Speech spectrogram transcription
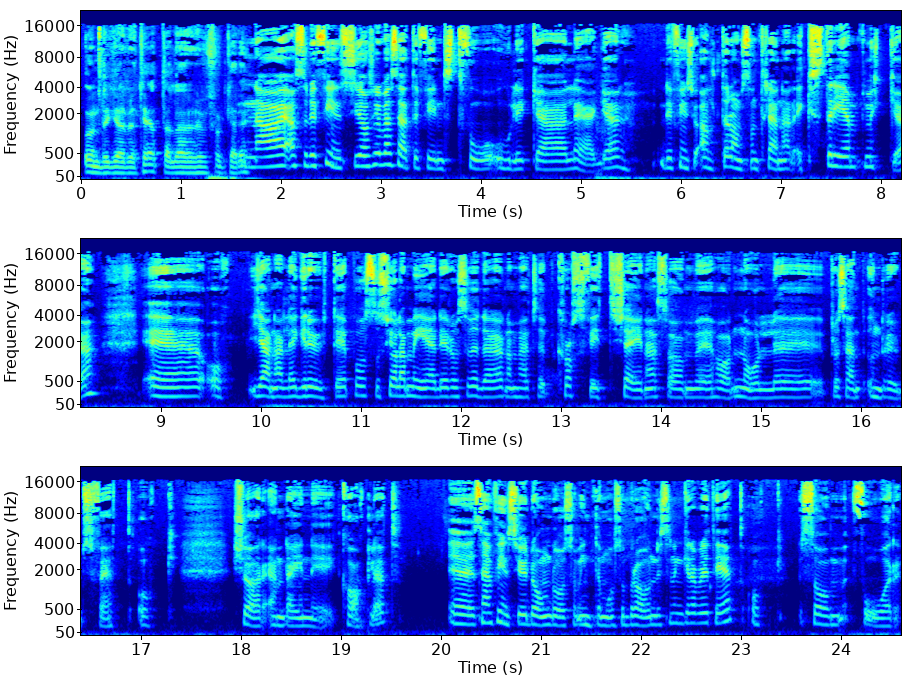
under graviditet eller hur funkar det? Nej, alltså det finns, jag skulle vilja säga att det finns två olika läger. Det finns ju alltid de som tränar extremt mycket eh, och gärna lägger ut det på sociala medier och så vidare. De här typ crossfit-tjejerna som eh, har 0% eh, underhudsfett och kör ända in i kaklet. Eh, sen finns det ju de då som inte mår så bra under sin graviditet och som får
